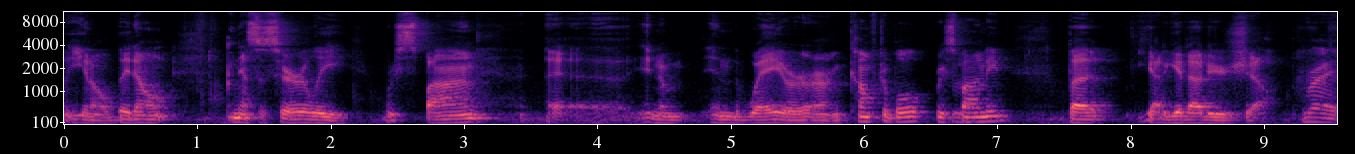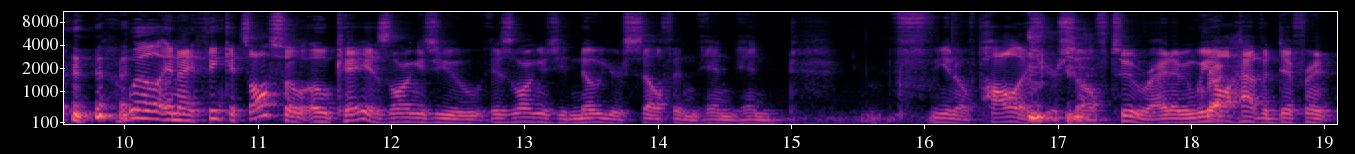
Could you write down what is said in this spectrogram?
you know, they don't necessarily respond uh, in a, in the way or are uncomfortable responding. But you got to get out of your shell. Right. well, and I think it's also okay as long as you as long as you know yourself and and and you know polish yourself too, right? I mean, we all have a different.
